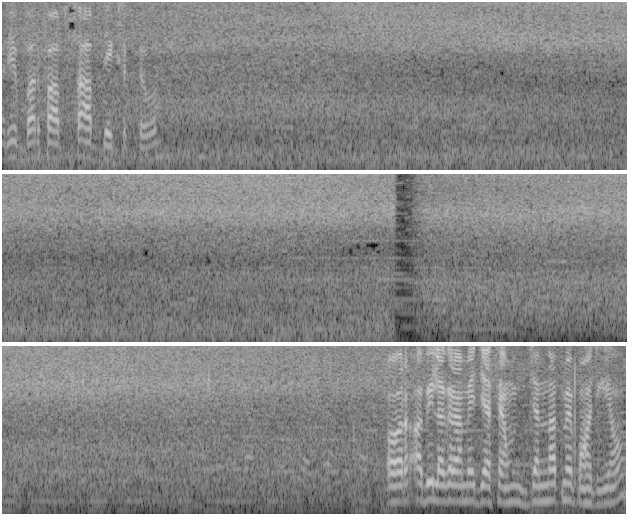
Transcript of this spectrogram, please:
और ये बर्फ़ आप साफ़ देख सकते हो। और अभी लग रहा है हमें जैसे हम जन्नत में पहुँच गए हों।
